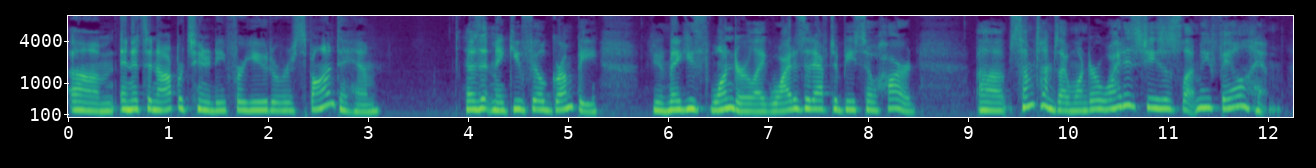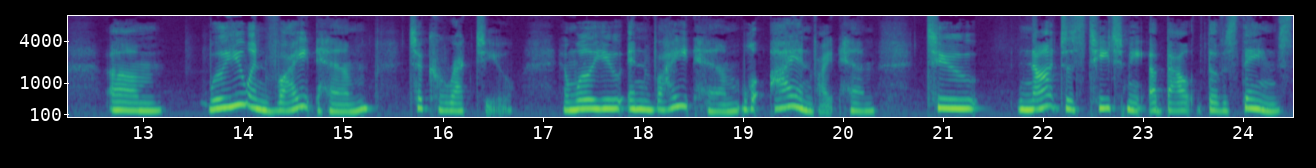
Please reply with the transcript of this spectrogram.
um, and it's an opportunity for you to respond to him. Does it make you feel grumpy? It make you wonder, like, why does it have to be so hard? Uh, sometimes I wonder, why does Jesus let me fail him? Um, will you invite him to correct you? And will you invite him? Will I invite him to not just teach me about those things,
